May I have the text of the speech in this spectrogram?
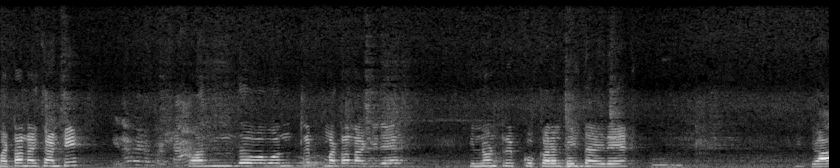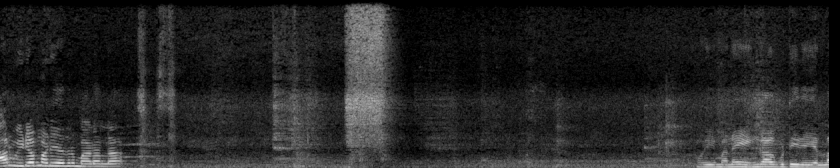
ಮಟನ್ ಆಯ್ತಾ ಆಂಟಿ? ಒಂದು ಒಂದು ಟ್ರಿಪ್ ಮಟನ್ ಆಗಿದೆ. ಇನ್ನೊಂದು ಟ್ರಿಪ್ ಕುಕ್ಕರಲ್ಲಿ ಬೇಯ್ತಾ ಇದೆ. ಯಾರು ವಿಡಿಯೋ ಮಾಡಿ ಅಂದರೂ ಮಾಡಲ್ಲ. ಈ ಮನೆ ಹೆಂಗಾಗ್ಬಿಟ್ಟಿದೆ ಎಲ್ಲ.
